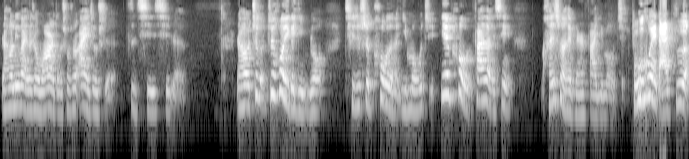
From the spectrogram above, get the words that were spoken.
然后另外一个是王尔德说说爱就是自欺欺人。然后这个最后一个引用其实是 Paul 的 emoji，因为 Paul 发短信很喜欢给别人发 emoji，不会打字，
